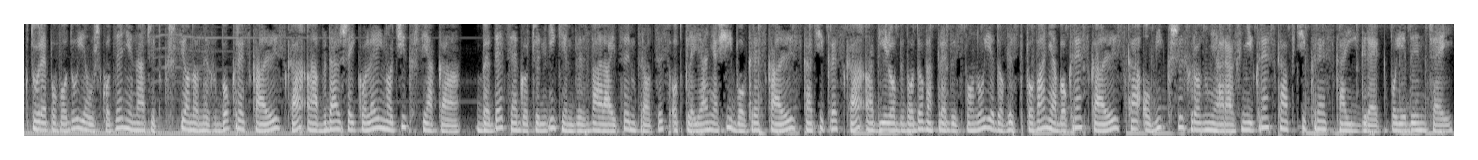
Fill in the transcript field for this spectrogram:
które powoduje uszkodzenie naczyt krwiononych bo kreska a w dalszej kolejności krwiaka. BDC go czynnikiem wyzwalającym proces odklejania SIBO kreska yska ci kreska a. Wieloobwodowa predysponuje do występowania bo kreska o większych rozmiarach ni kreska w ci kreska Y pojedynczej,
